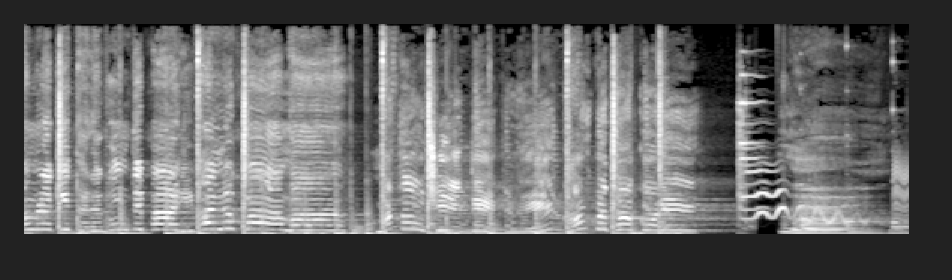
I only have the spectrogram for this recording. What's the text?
আমরা কি তারা গুনতে পারি? ভাল্লুক মামা ね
